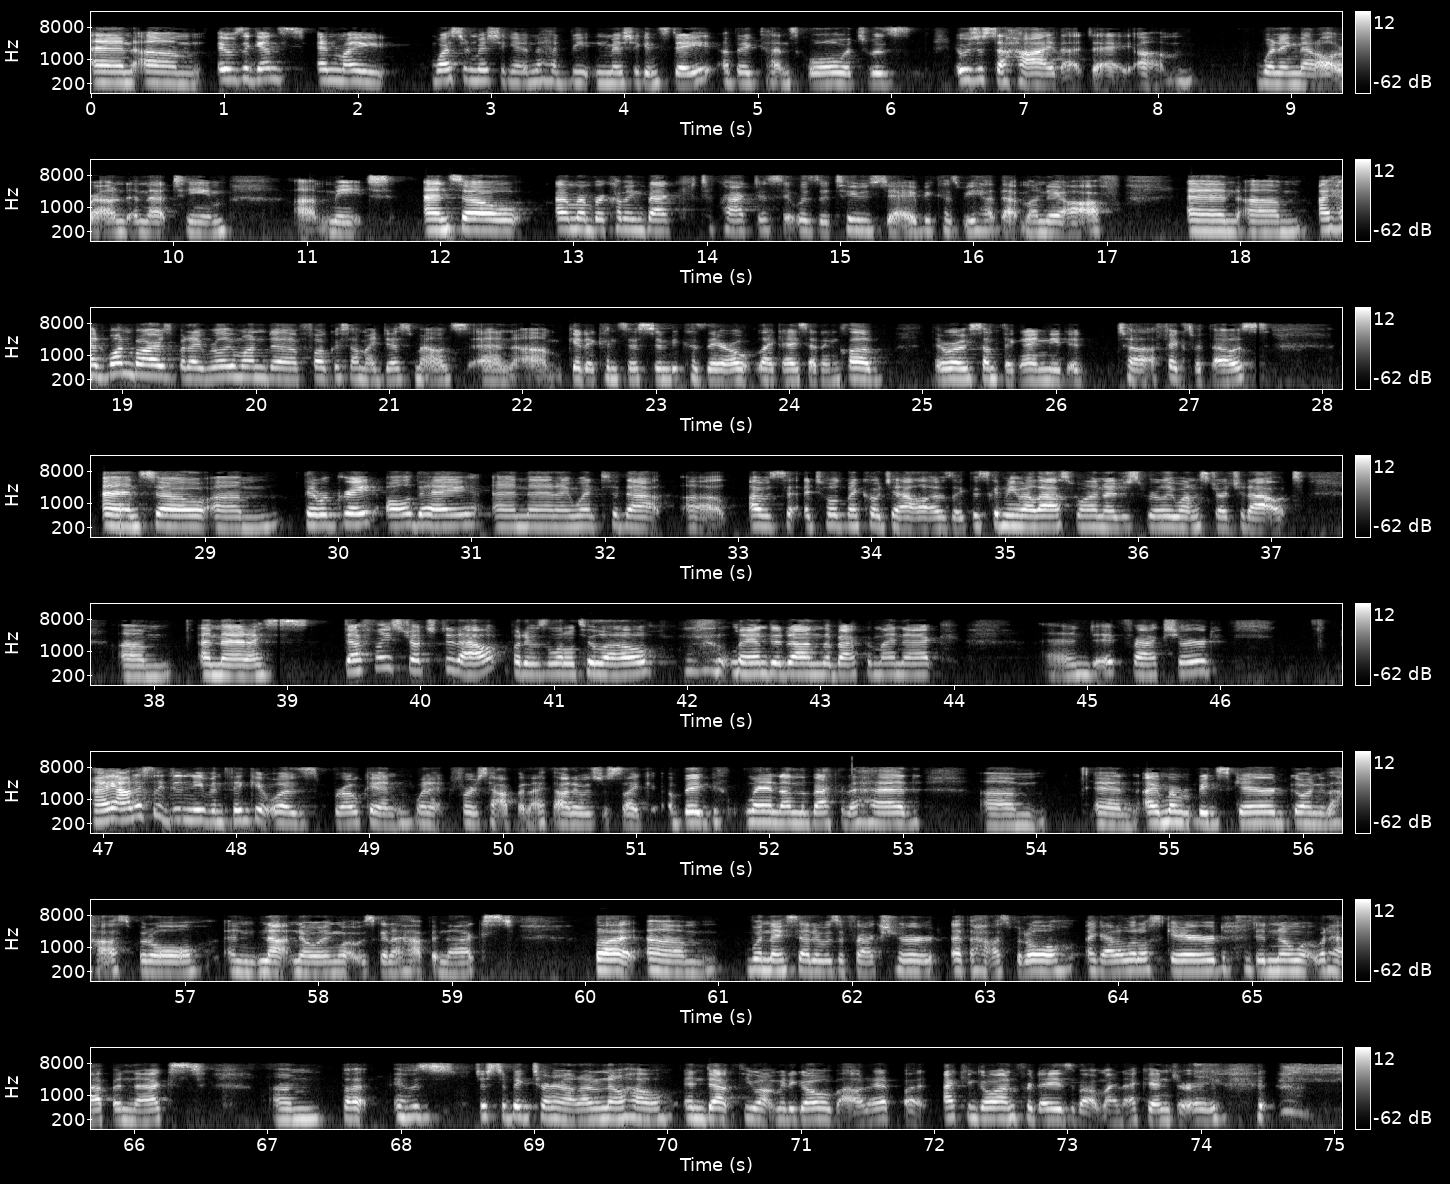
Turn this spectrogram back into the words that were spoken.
and um, it was against, and my Western Michigan had beaten Michigan State, a Big Ten school, which was it was just a high that day, um, winning that all around and that team um, meet. And so I remember coming back to practice. It was a Tuesday because we had that Monday off. And um, I had one bars, but I really wanted to focus on my dismounts and um, get it consistent because they're, like I said in club, there was something I needed to fix with those. And so um, they were great all day. And then I went to that. Uh, I was. I told my coach Al, I was like, "This is gonna be my last one. I just really want to stretch it out." Um, and then I s- definitely stretched it out, but it was a little too low. Landed on the back of my neck, and it fractured. I honestly didn't even think it was broken when it first happened. I thought it was just like a big land on the back of the head. Um, and I remember being scared going to the hospital and not knowing what was going to happen next. But um, when they said it was a fracture at the hospital, I got a little scared. Didn't know what would happen next. Um, but it was just a big turnaround. I don't know how in depth you want me to go about it, but I can go on for days about my neck injury.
